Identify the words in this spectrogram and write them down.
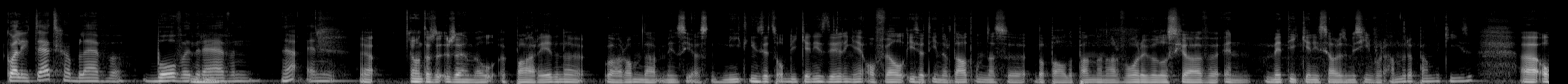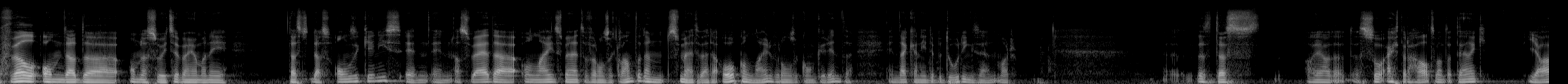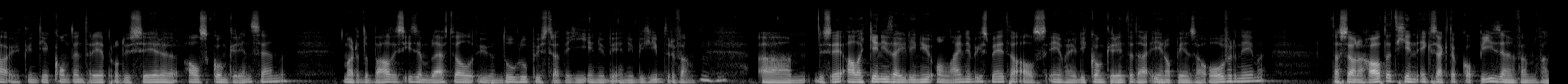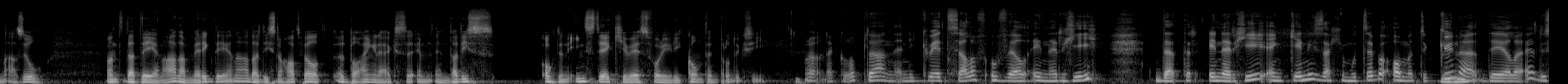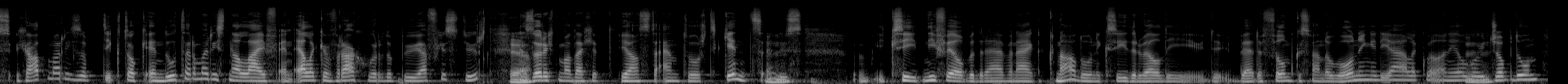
kwaliteit gaat blijven bovendrijven. Ja, en Ja, want er, zijn wel een paar redenen waarom dat mensen juist niet inzetten op die kennisdeling. Hè. Ofwel is het inderdaad omdat ze bepaalde panden naar voren willen schuiven en met die kennis zouden ze misschien voor andere panden kiezen. Eh, ofwel omdat, uh, omdat ze zoiets hebben van, ja maar nee, dat is, dat onze kennis en, en als wij dat online smijten voor onze klanten, dan smijten wij dat ook online voor onze concurrenten. En dat kan niet de bedoeling zijn, maar eh, dat, dat, oh ja, dat, dat is zo achterhaald, want uiteindelijk ja, je kunt die content reproduceren als concurrent zijnde, maar de basis is en blijft wel uw doelgroep, uw strategie en uw, en uw begrip ervan. Ehm, dus alle kennis dat jullie nu online hebben gesmeten, als een van jullie concurrenten dat één op één zou overnemen, dat zou nog altijd geen exacte kopie zijn van, van Azul. Want dat DNA, dat merk-DNA, dat is nog altijd wel het, het belangrijkste. En, en dat is ook de insteek geweest voor jullie contentproductie. Ja, dat klopt. Hè. En ik weet zelf hoeveel energie, dat er energie en kennis dat je moet hebben om het te kunnen delen. Hè. Dus ga maar eens op TikTok en doe daar maar eens naar live. En elke vraag wordt op u afgestuurd. Ja. En zorg maar dat je het juiste antwoord kent. Hè. Mhm. Dus ik zie het niet veel bedrijven eigenlijk nadoen. Ik zie er wel die, die- bij de filmpjes van de woningen die eigenlijk wel een heel goede Mhm. job doen.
